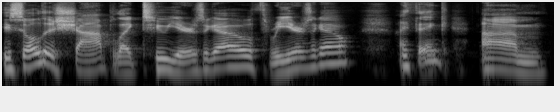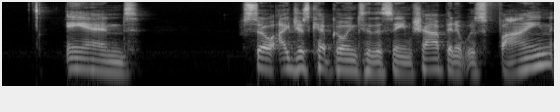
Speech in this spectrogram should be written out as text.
he sold his shop like two years ago, three years ago, I think. Um, and so I just kept going to the same shop, and it was fine.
